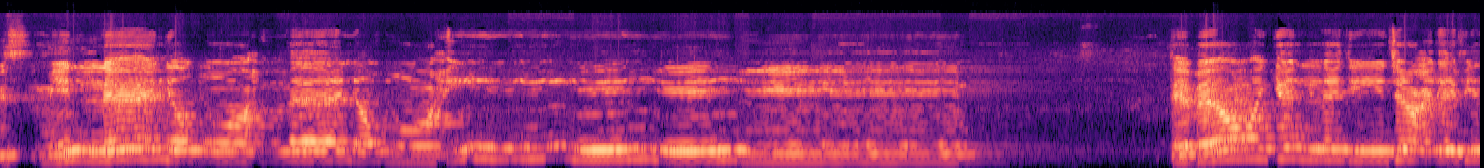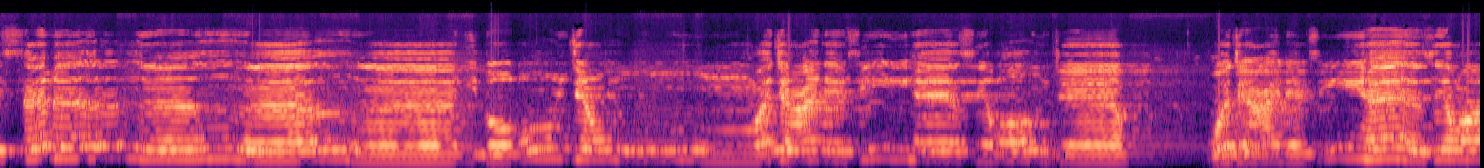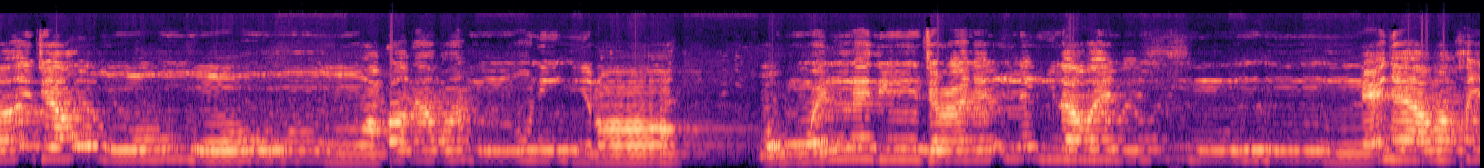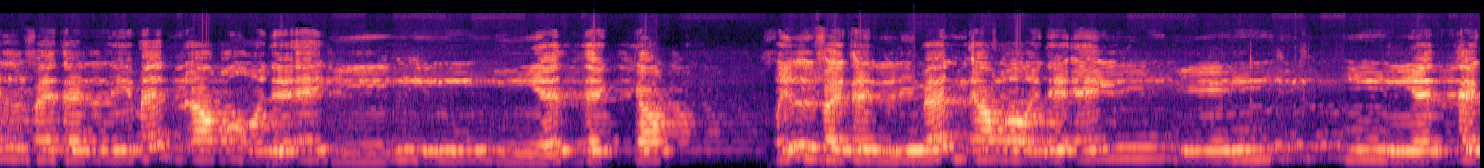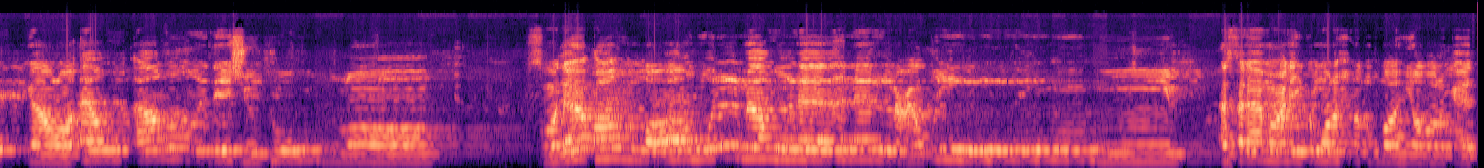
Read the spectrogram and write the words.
بسم الله الرحمن الرحيم. تبارك الذي جعل في السماء بروجا وجعل فيها سراجا. وجعل فيها سراجا وقمرا منيرا. وهو الذي جعل الليل والنهار خلفة لمن أراد أن يذكر. خلفة لمن أراد أن يذكر أو أراد شكورا. صدق الله المولانا العظيم. السلام عليكم ورحمة الله وبركاته.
